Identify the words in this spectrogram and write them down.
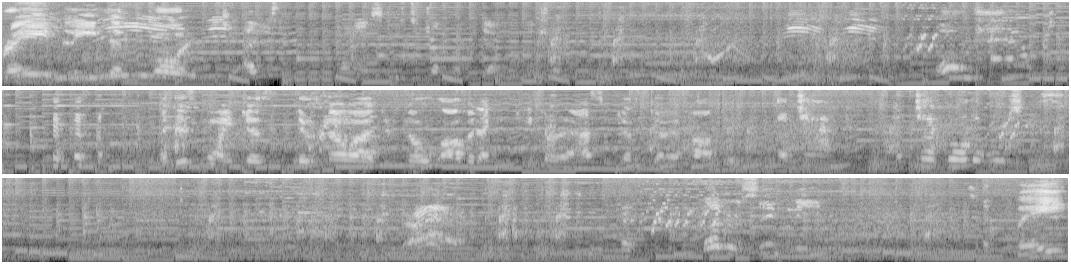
Bravely default. This point, just there's no uh, there's no lava that can kick our ass, so just gotta hop it. Attack! Attack all the horses! Ah! Lever, save me! Wait,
